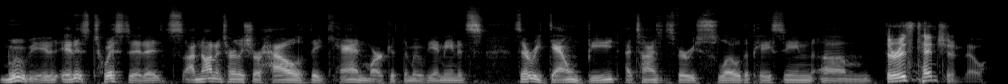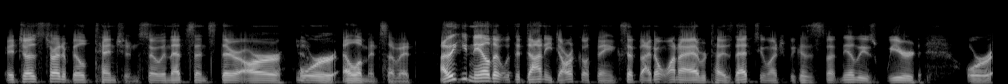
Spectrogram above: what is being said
movie. It, it is twisted. It's I'm not entirely sure how they can market the movie. I mean, it's it's very downbeat at times. It's very slow. The pacing. Um, There is tension though. It does try to build tension. So in that sense, there are horror elements of it. I think you nailed it with the Donnie Darko thing, except I don't want to advertise that too much because it's not nearly as weird or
